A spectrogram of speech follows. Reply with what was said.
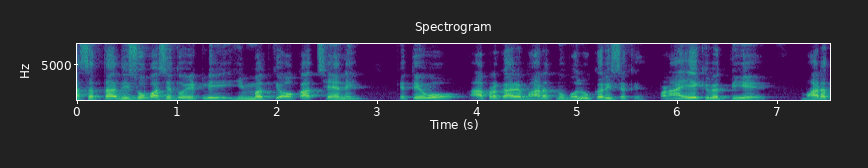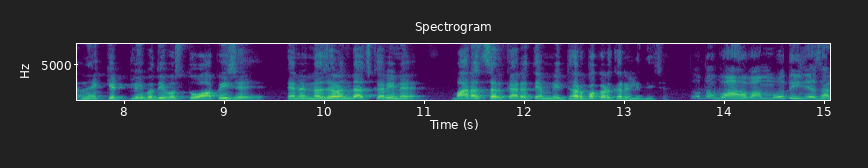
આ સત્તાધીશો પાસે તો એટલી હિંમત કે ઓકાત છે નહીં કે તેઓ આ પ્રકારે ભારતનું ભલું કરી શકે. પણ આ એક વ્યક્તિએ ભારતને કેટલી બધી વસ્તુઓ આપી છે, તેને નજરઅંદાજ કરીને ભારત સરકારે તેમની ધરપકડ કરી લીધી છે. તો તો વાહ વાહ, મોદી જેસા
